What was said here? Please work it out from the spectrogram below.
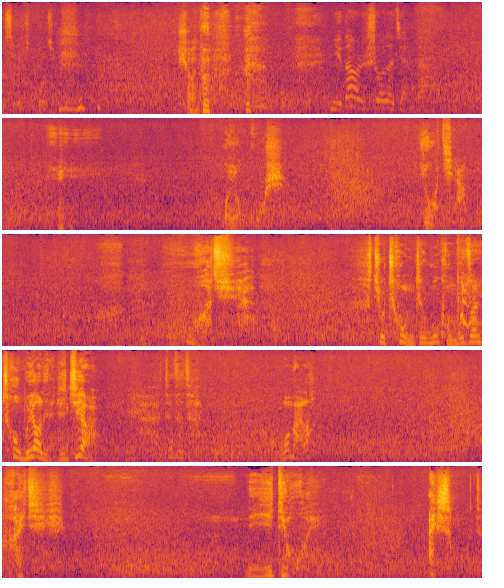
日子也就过去了。兄弟，你倒是说的简单。嘿嘿，我有故事，又讲。我去，就冲你这无孔不钻、臭不要脸这劲儿，对对对，我买了。海奇，你一定会爱上我的。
